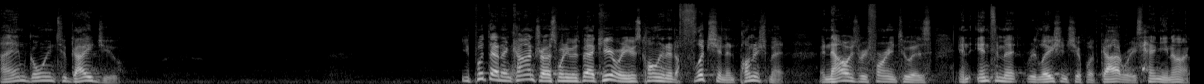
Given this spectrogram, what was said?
I am going to guide you. You put that in contrast when he was back here, when he was calling it affliction and punishment. And now he's referring to as an intimate relationship with God where he's hanging on.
